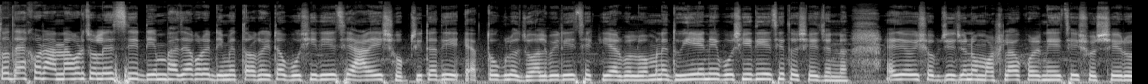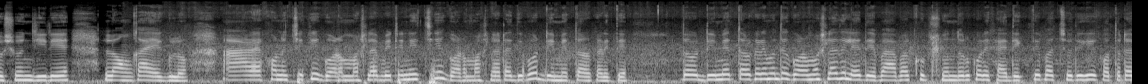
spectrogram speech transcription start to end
তো দেখো, রান্নাঘরে চলে এসেছি। ডিম ভাজা করে ডিমের তরকারিটা বসিয়ে দিয়েছি, আর এই সবজিটা দিয়ে এতগুলো জল বেরিয়েছে, কী আর বলব? মানে ধুয়ে এনে বসিয়ে দিয়েছি তো সেই জন্য। এই যে ওই সবজির জন্য মশলাও করে নিয়েছি, সর্ষে, রসুন, জিরে, লঙ্কা, এগুলো। আর এখন হচ্ছে কি, গরম মশলা বেটে নিচ্ছি, গরম মশলাটা দিব ডিমের তরকারিতে। তো ডিমের তরকারির মধ্যে গরম মশলা দিলে দেবা আবার খুব সুন্দর করে খায়। দেখতে পাচ্ছ ওদিকে কতটা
